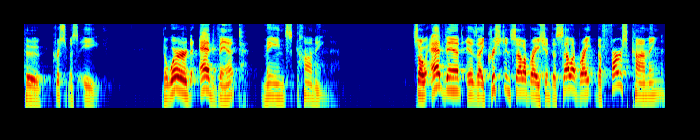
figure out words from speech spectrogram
to Christmas Eve. The word Advent means coming. So, Advent is a Christian celebration to celebrate the first coming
